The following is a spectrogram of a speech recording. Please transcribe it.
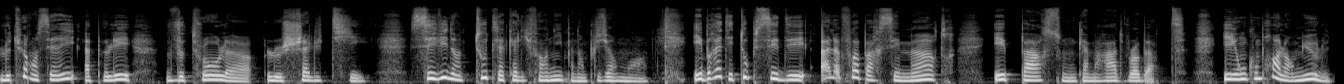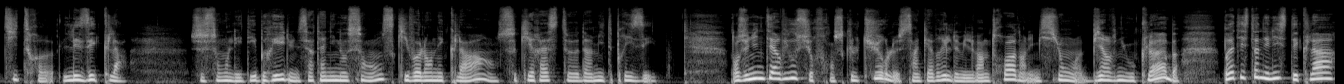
Le tueur en série, appelé The Troller, le chalutier, sévit dans toute la Californie pendant plusieurs mois. Et Brett est obsédé à la fois par ses meurtres et par son camarade Robert. Et on comprend alors mieux le titre Les éclats, ce sont les débris d'une certaine innocence qui volent en éclats, ce qui reste d'un mythe brisé. Dans une interview sur France Culture le 5 avril 2023 dans l'émission Bienvenue au club, Bret Easton Ellis déclare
